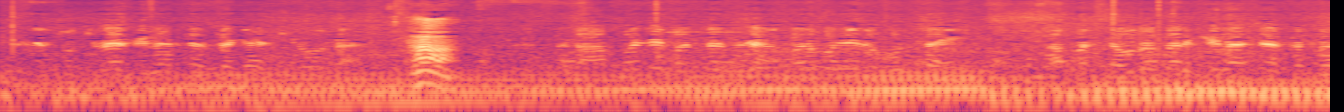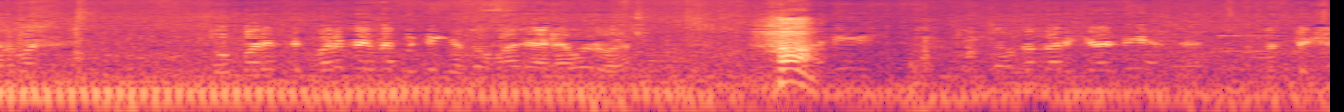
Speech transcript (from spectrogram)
सगळ्या सूचना दिल्या त्या सगळ्या शिवता हा. आपण जे म्हणतात ते अंमलबजावणी होत नाही. आपण चौदा तारखेला त्या संदर्भात तोपर्यंत परत एकदा मिटिंग घेतो माझ्या हा. आणि चौदा तारखेला ती प्रत्यक्ष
